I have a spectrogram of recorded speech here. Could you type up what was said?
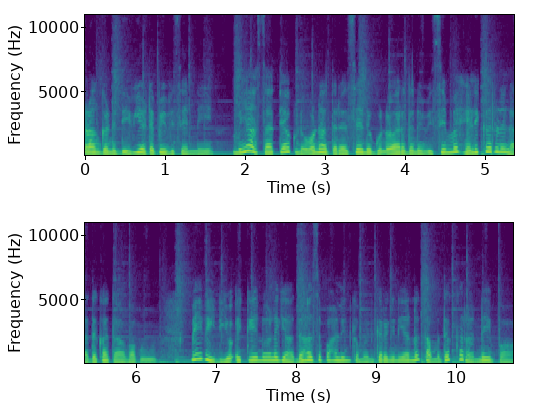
රංගන දෙවියට පිවිසෙන්නේ. මේ අසත්‍යයක් නොවන අතර සෙන ගුණවර්ධන විසින්ම හෙළි කරන ලද කතාවක්. මේ වීඩියෝ එකේ නොලගේ අදහස පහලින් කමෙන්ට කරගෙන යන්න තමතක් කරන්න එපා.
